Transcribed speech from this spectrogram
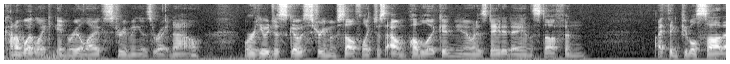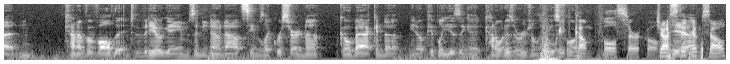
kind of what like in real life streaming is right now, where he would just go stream himself like just out in public and you know in his day to day and stuff and. I think people saw that and kind of evolved it into video games, and you know now it seems like we're starting to go back into you know people using it kind of what it was originally used We've for. come full circle. Justin Yeah. himself.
